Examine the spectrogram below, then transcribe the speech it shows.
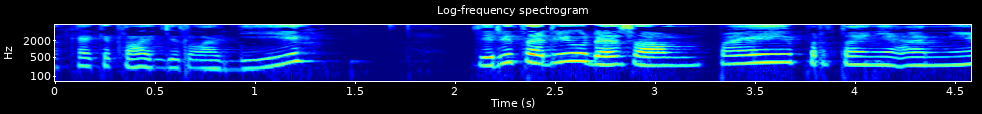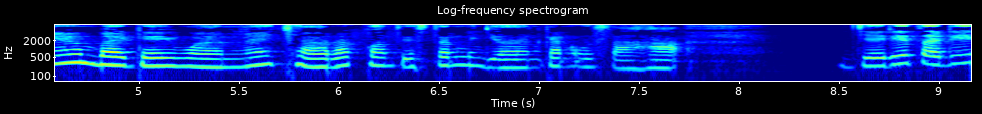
Oke kita lanjut lagi. Jadi tadi udah sampai pertanyaannya bagaimana cara konsisten menjalankan usaha. Jadi tadi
